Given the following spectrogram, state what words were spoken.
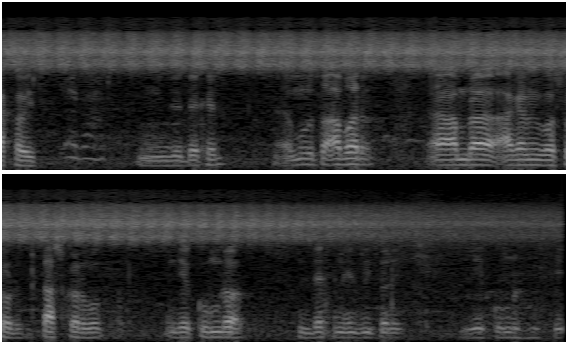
রাখা হয়েছে। যে দেখেন মূলত আবার আমরা আগামী বছর চাষ করব। যে কুমড়ো, দেখেন এর ভিতরে যে কুমড়ো হচ্ছে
